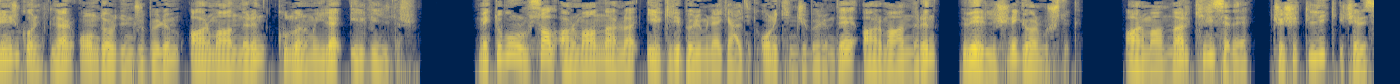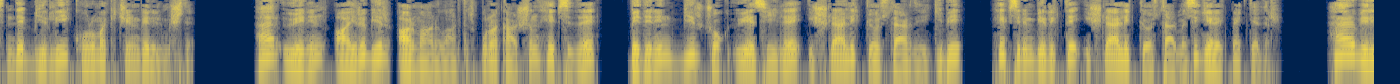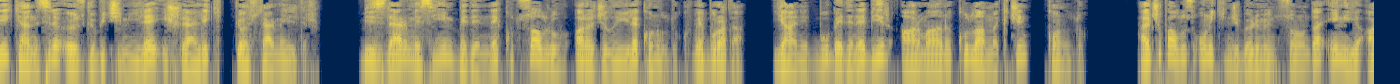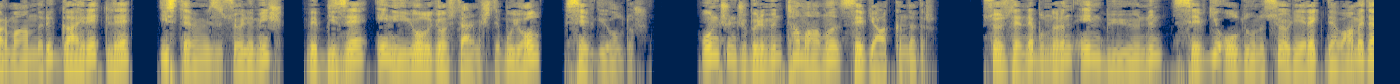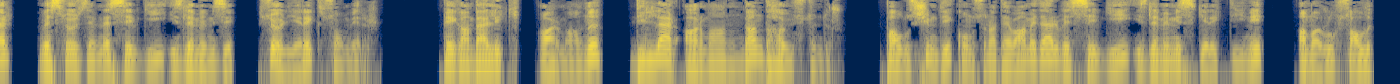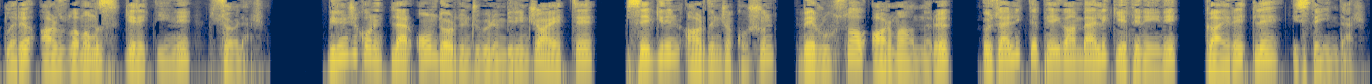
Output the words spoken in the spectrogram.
1. Korintiler 14. bölüm armağanların kullanımıyla ilgilidir. Mektubun ruhsal armağanlarla ilgili bölümüne geldik. 12. bölümde armağanların verilişini görmüştük. Armağanlar kilisede çeşitlilik içerisinde birliği korumak için verilmişti. Her üyenin ayrı bir armağanı vardır. Buna karşın hepsi de bedenin birçok üyesiyle işlerlik gösterdiği gibi hepsinin birlikte işlerlik göstermesi gerekmektedir. Her biri kendisine özgü biçimiyle işlerlik göstermelidir. Bizler Mesih'in bedenine kutsal ruh aracılığıyla konulduk ve burada yani bu bedene bir armağanı kullanmak için konulduk. Elçi Paulus 12. bölümün sonunda en iyi armağanları gayretle istememizi söylemiş ve bize en iyi yolu göstermişti. Bu yol sevgi yoldur. 13. bölümün tamamı sevgi hakkındadır. Sözlerine bunların en büyüğünün sevgi olduğunu söyleyerek devam eder ve sözlerine sevgiyi izlememizi söyleyerek son verir. Peygamberlik armağanı diller armağanından daha üstündür. Paulus şimdi konusuna devam eder ve sevgiyi izlememiz gerektiğini ama ruhsallıkları arzulamamız gerektiğini söyler. 1. Korintliler 14. bölüm 1. ayette sevginin ardınca koşun ve ruhsal armağanları özellikle peygamberlik yeteneğini gayretle isteyin der.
